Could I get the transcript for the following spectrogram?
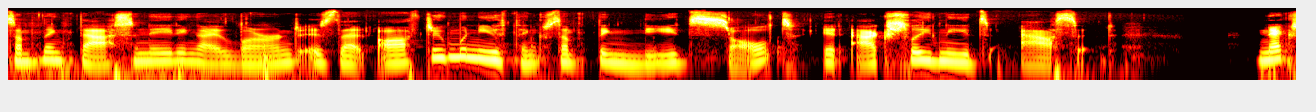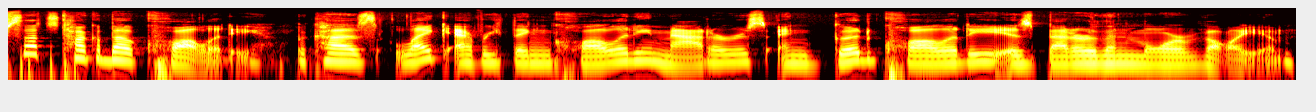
Something fascinating I learned is that often when you think something needs salt, it actually needs acid. Next, let's talk about quality, because like everything, quality matters and good quality is better than more volume.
